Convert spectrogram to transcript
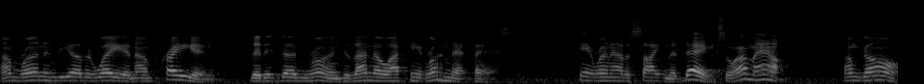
I'm running the other way and I'm praying that it doesn't run because I know I can't run that fast. Can't run out of sight in a day. So I'm out. I'm gone.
